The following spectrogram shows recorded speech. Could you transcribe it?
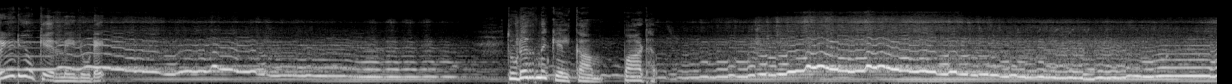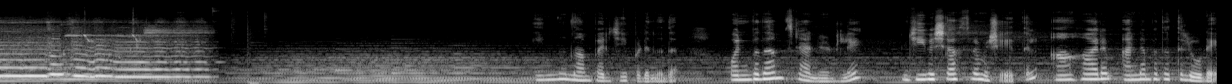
റേഡിയോ കേരളയിലൂടെ. തുടർന്ന് കേൾക്കാം പാഠം. ഇന്ന് നാം പരിചയപ്പെടുന്നത് ഒൻപതാം സ്റ്റാൻഡേർഡിലെ ജീവശാസ്ത്ര വിഷയത്തിൽ ആഹാരം അന്നപഥത്തിലൂടെ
